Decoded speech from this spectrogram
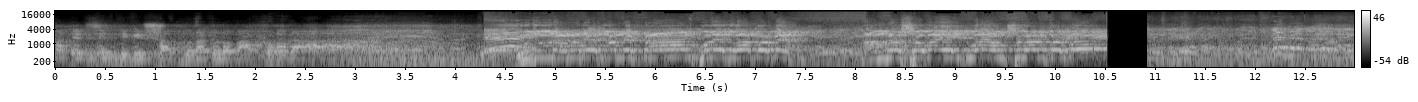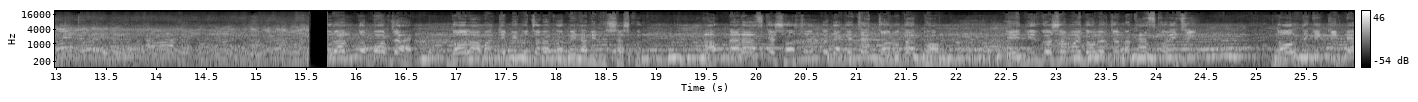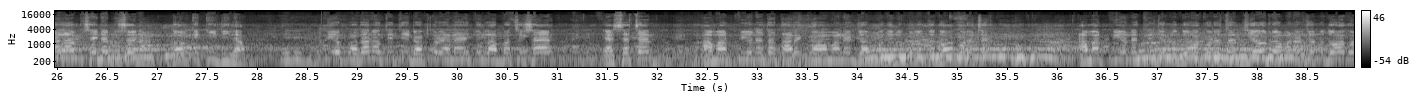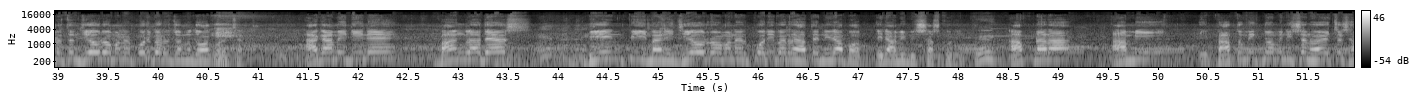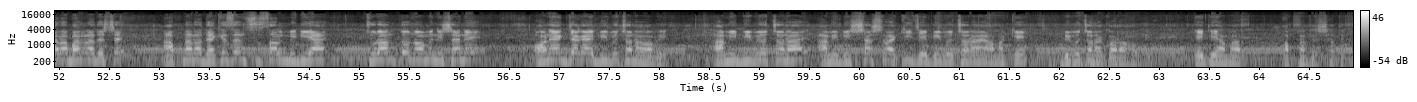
আমাদের জিন্দগির সব গুণাগুলো মাফ করে দাও। হুজুর আমাদের জন্য প্রাণ খুলে দোয়া করবেন। আমরা সবাই এই দোয়ায় অংশগ্রহণ করব। চূড়ান্ত পর্যায়ে দল আমাকে বিবেচনা করবে এটা আমি বিশ্বাস করি। আপনারা আজকে সশস্ত্র দেখেছেন জনতার দল এই দীর্ঘ সময় দলের জন্য কাজ করেছি। দল থেকে কি পেলাম সেটা বিষয় না। দলকে কি দিলাম? প্রিয় প্রধান অতিথি ডক্টর এনায়েতুল্লাহ আব্বাসী সাহেব এসেছেন। আমার প্রিয় নেতা তারেক রহমানের জন্মদিন উপলক্ষে দোয়া করেছেন। আমার প্রিয় নেত্রীর জন্য দোয়া করেছেন, জিয়াউর রহমানের জন্য দোয়া করেছেন, জিয়াউর রহমানের পরিবারের জন্য দোয়া করেছেন। আগামী দিনে বাংলাদেশ, বিএনপি মানে জিয়াউর রহমানের পরিবারের হাতে নিরাপদ, এটা আমি বিশ্বাস করি। আপনারা, আমি প্রাথমিক নমিনেশন হয়েছে সারা বাংলাদেশে। আপনারা দেখেছেন সোশ্যাল মিডিয়ায় চূড়ান্ত নমিনেশনে অনেক জায়গায় বিবেচনা হবে আমি বিবেচনায়, আমি বিশ্বাস রাখি যে বিবেচনায় আমাকে বিবেচনা করা হবে এটি আমার আপনাদের সাথে।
